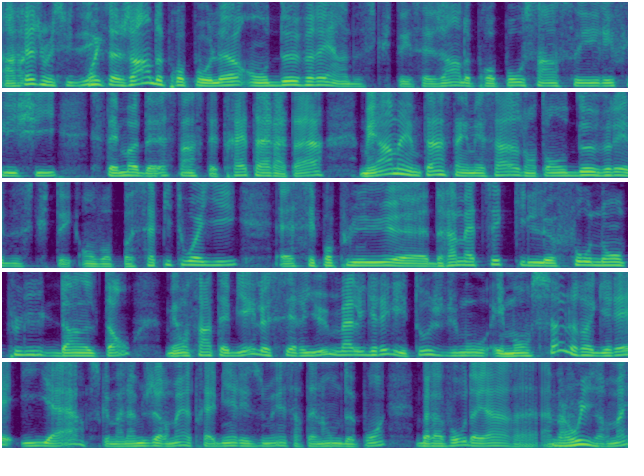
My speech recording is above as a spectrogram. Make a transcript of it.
En fait, je me suis dit ce genre de propos-là, on devrait en discuter. Ce genre de propos sensés, réfléchis, c'était modeste, hein, c'était très terre à terre, mais en même temps, c'est un message dont on devrait discuter. On va pas s'apitoyer, euh, c'est pas plus euh, dramatique qu'il le faut non plus dans le ton, mais on sentait bien le sérieux malgré les touches d'humour. Et mon seul regret hier, parce que Madame Germain a très bien résumé un certain nombre de points, bravo d'ailleurs à, Mme ben Germain,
